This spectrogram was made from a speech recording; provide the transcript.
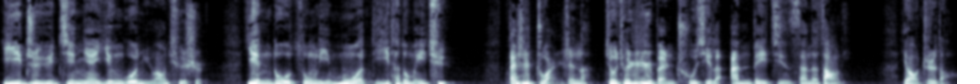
以至于今年英国女王去世，印度总理莫迪他都没去。但是转身呢就去日本出席了安倍晋三的葬礼。要知道，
